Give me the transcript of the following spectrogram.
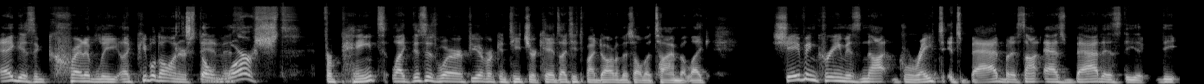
Egg is incredibly like people don't understand it's the this. worst. for paint. Like this is where if you ever can teach your kids, I teach my daughter this all the time, but like shaving cream is not great. It's bad, but it's not as bad as the the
